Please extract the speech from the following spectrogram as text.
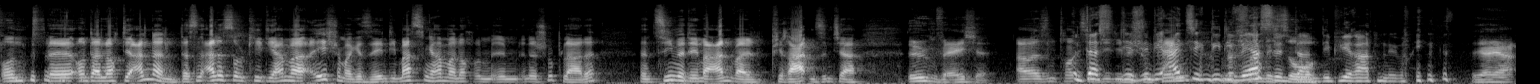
Und, äh, und dann noch die anderen. Das sind alles so, okay, die haben wir eh schon mal gesehen. Die Masken haben wir noch im, im, in der Schublade. Dann ziehen wir den mal an, weil Piraten sind ja irgendwelche. Aber es sind trotzdem Und das die, die, die sind die kennen. einzigen, die divers sind so, dann, die Piraten übrigens. Ja, ja.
